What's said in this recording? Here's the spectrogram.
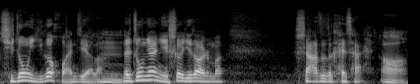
其中一个环节了。嗯。那中间你涉及到什么？沙子的开采、啊。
